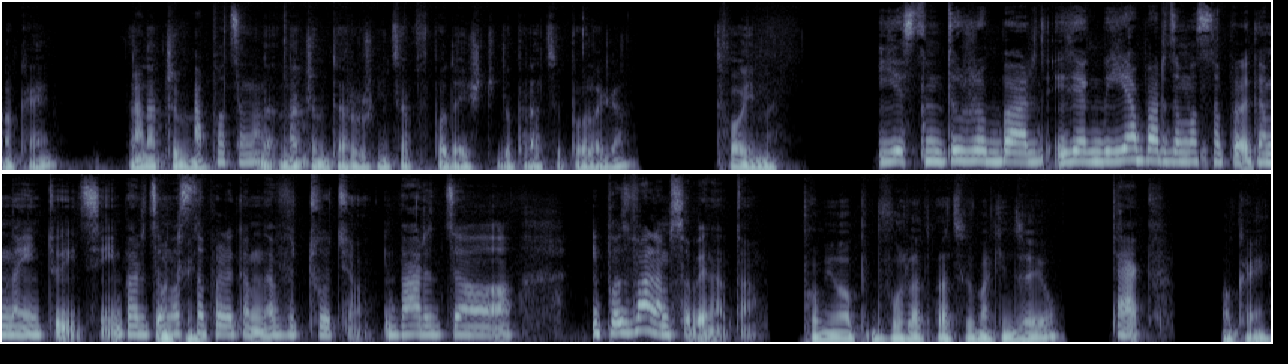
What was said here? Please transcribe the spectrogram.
Okej. Okay. A, na czym, a po co nam na, na, czym ta różnica w podejściu do pracy polega? Twoim. Jestem dużo bardziej, jakby ja bardzo mocno polegam na intuicji, bardzo okay. mocno polegam na wyczuciu i bardzo, i pozwalam sobie na to. Pomimo dwóch lat pracy w McKinsey'u? Tak. Okej. Okay.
